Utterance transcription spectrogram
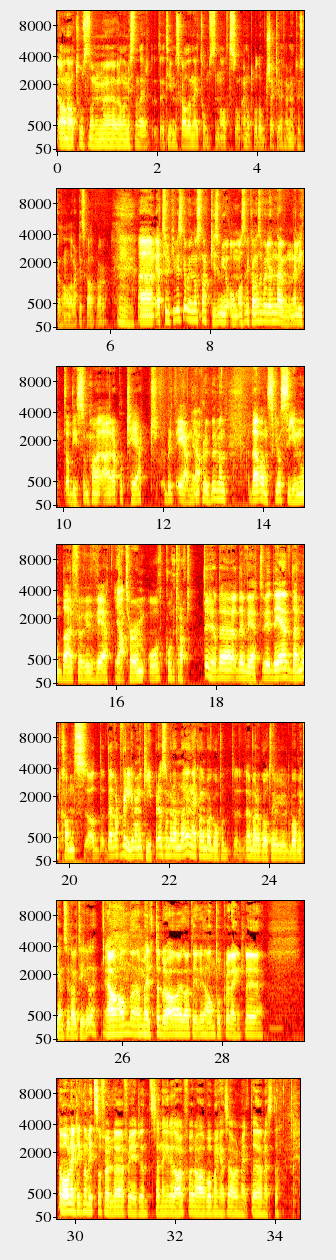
Ja, han har to sesonger med hvor han har mista en del timeskade. Nate Thompson, altså. Jeg måtte bare dobbeltsjekke det, for jeg mente huske at han hadde vært i skadeplaga. uh, jeg tror ikke vi skal begynne å snakke så mye om Altså Vi kan jo selvfølgelig nevne litt av de som har, er rapportert blitt enige Ja. med klubber, men det er vanskelig å si noe der før vi vet Ja. term og kontrakter. og Det, det vet vi. Det derimot kan Det har vært veldig mange keepere som ramla inn. Jeg kan jo bare gå på Det er bare å gå til Bob McKenzie i dag tidlig, det. Ja, han eh, meldte bra i dag tidlig. Han tok vel egentlig Det var vel egentlig ikke noe vits å følge free agent-sendinger i dag, for ah, Bob McKenzie har vel meldt det meste.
